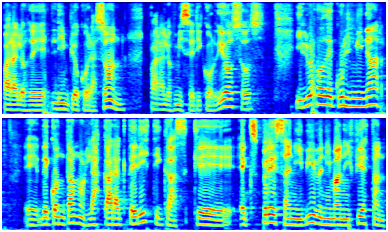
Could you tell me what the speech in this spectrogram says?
para los de limpio corazón, para los misericordiosos. Y luego de culminar eh, de contarnos las características que expresan y viven y manifiestan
